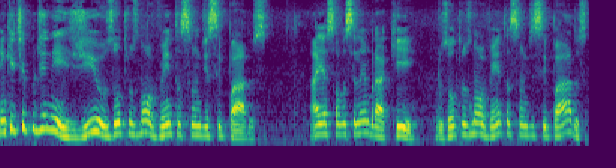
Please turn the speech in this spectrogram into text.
Em que tipo de energia os outros 90% são dissipados? Aí é só você lembrar que os outros 90% são dissipados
